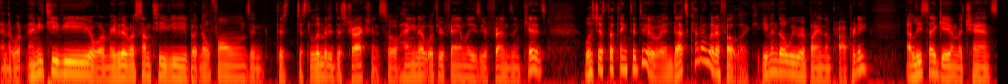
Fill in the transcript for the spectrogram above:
and there weren't any TV, or maybe there was some TV, but no phones, and there's just limited distractions. So hanging out with your families, your friends, and kids was just a thing to do. And that's kind of what it felt like. Even though we were buying them property, at least I gave him a chance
